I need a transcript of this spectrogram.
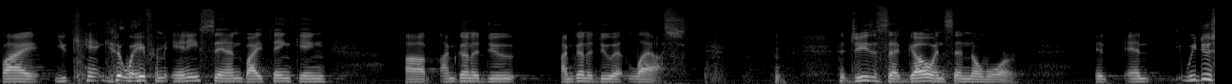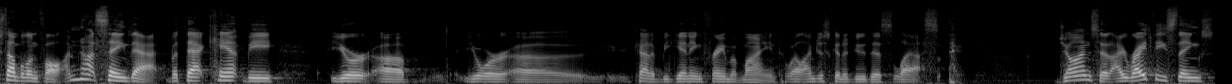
By you can't get away from any sin by thinking, uh, "I'm going to do, I'm going to do it less." Jesus said, "Go and sin no more," and, and, we do stumble and fall. I'm not saying that, but that can't be your uh, your uh, kind of beginning frame of mind. Well, I'm just going to do this less. John said, I write these things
